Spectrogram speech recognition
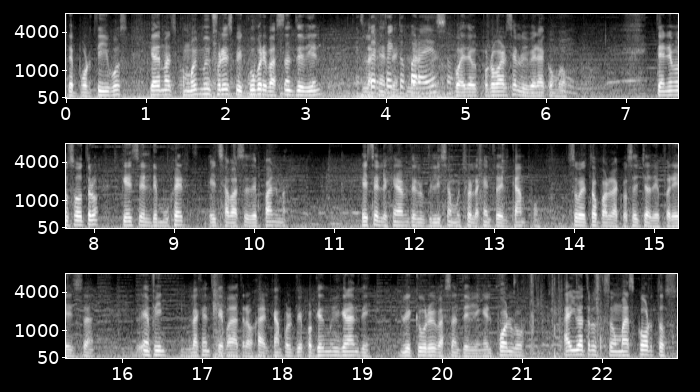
deportivos. Y además, como es muy fresco y cubre bastante bien, es perfecto para eso. Puede probárselo y verá cómo. Tenemos otro que es el de mujer, es a base de palma. Este generalmente lo utiliza mucho la gente del campo, sobre todo para la cosecha de fresa. En fin, la gente que va a trabajar el campo, porque es muy grande, le cubre bastante bien el polvo. Hay otros que son más cortos,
